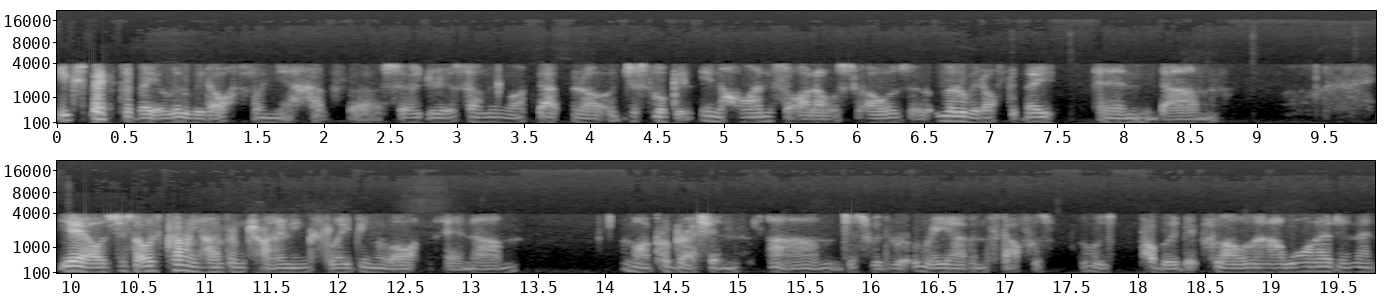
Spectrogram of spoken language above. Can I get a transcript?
You expect to be a little bit off when you have uh, surgery or something like that, but I just look in hindsight, I was I was a little bit off the beat, and um, yeah, I was just I was coming home from training, sleeping a lot, and um, my progression um, just with re- rehab and stuff was was probably a bit slower than I wanted, and then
